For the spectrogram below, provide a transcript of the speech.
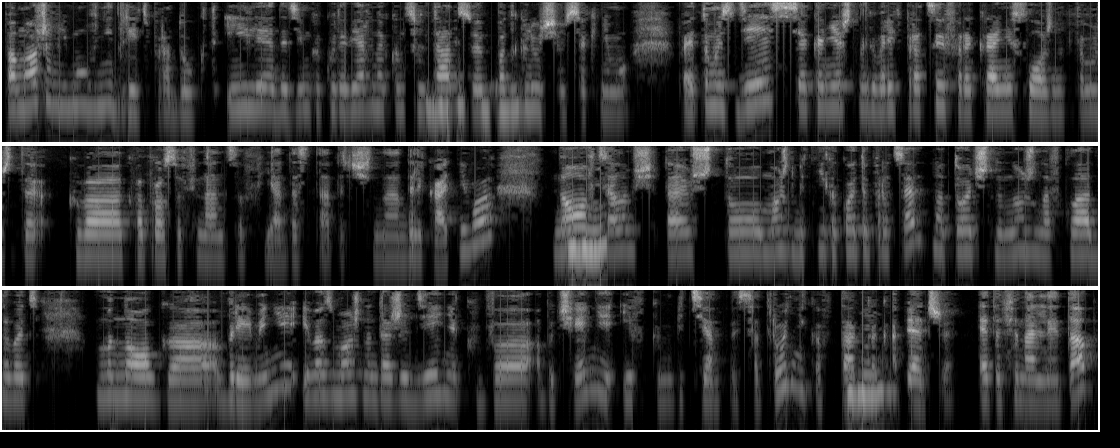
поможем ему внедрить продукт или дадим какую-то верную консультацию, подключимся к нему. Поэтому здесь, конечно, говорить про цифры крайне сложно, потому что к, к вопросу финансов я достаточно далека от него, но mm-hmm. в целом считаю, что может быть не какой-то процент, но точно нужно вкладывать много времени и, возможно, даже денег в обучение и в компетентность сотрудников, так mm-hmm. как, опять же, это финальный этап,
